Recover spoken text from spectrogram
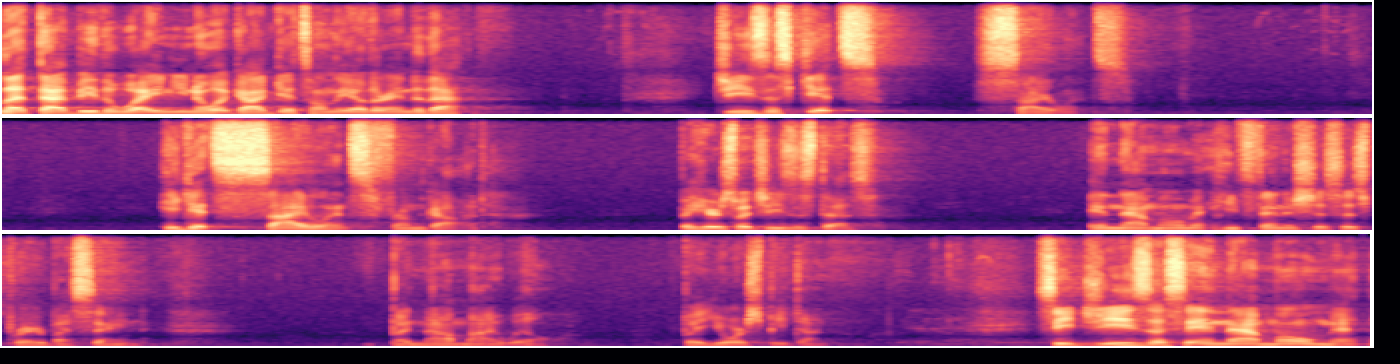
let that be the way. And you know what God gets on the other end of that? Jesus gets silence. He gets silence from God. But here's what Jesus does. In that moment, he finishes his prayer by saying, But not my will, but yours be done. See, Jesus in that moment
